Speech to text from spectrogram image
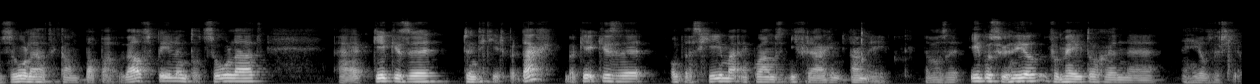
zo laat kan papa wel spelen, tot zo laat, keken ze twintig keer per dag, bekeken ze op dat schema en kwamen ze niet vragen aan mij. Dat was uh, emotioneel voor mij toch een, uh, een heel verschil.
